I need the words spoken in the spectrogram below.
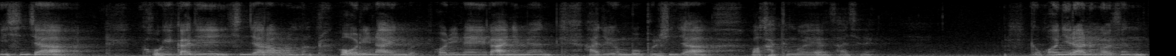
이 신자 거기까지 신자라고 그러면 그 어린아이인 거예요. 어린애가 아니면 아주 뭐 불신자와 같은 거예요, 사실은. 그 원이라는 것은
